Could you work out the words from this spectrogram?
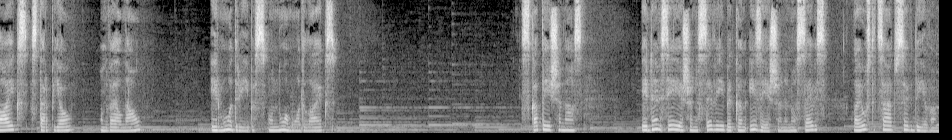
Laiks starp jau un vēl nav, ir modrības un nomoda laiks. Skatīšanās ir nevis ieiešana sevī, bet gan iziešana no sevis, lai uzticētu sevi dievam.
